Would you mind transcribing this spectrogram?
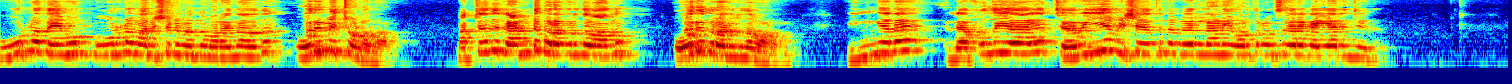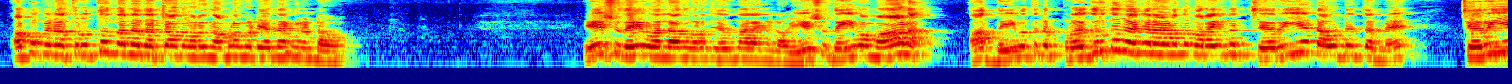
പൂർണ ദൈവവും പൂർണ മനുഷ്യനും എന്ന് പറയുന്നത് അത് ഒരുമിച്ചുള്ളതാണ്. മറ്റേത് രണ്ട് പ്രകൃതമാണ് ഒരു പ്രകൃതമാണ് ഇങ്ങനെ ലഫലിയായ ചെറിയ വിഷയത്തിന്റെ പേരിലാണ് ഈ ഓർത്തഡോക്സുകാരെ കൈകാര്യം ചെയ്തത്. അപ്പൊ പിന്നെ തൃത്വം തന്നെ തെറ്റാന്ന് പറഞ്ഞ് നമ്മളങ്ങോട്ട് ചെന്നാൽ എങ്ങനെ ഉണ്ടാവും? യേശു ദൈവമല്ല എന്ന് പറഞ്ഞ് ചെന്നാൽ എങ്ങനെ ഉണ്ടാവും? യേശു ദൈവമാണ്. ആ ദൈവത്തിന്റെ പ്രകൃതം എങ്ങനെയാണെന്ന് പറയുന്ന ചെറിയ ഡൗട്ടിൽ തന്നെ ചെറിയ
